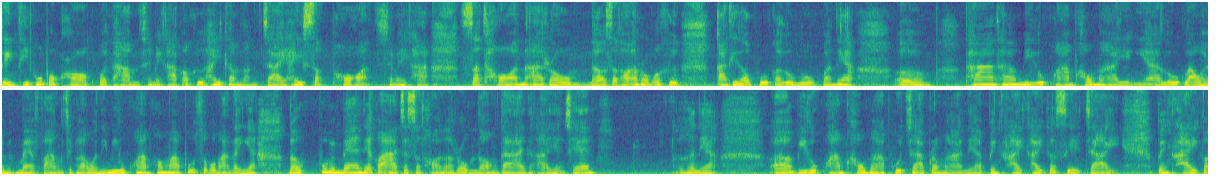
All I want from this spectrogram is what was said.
สิ่งที่ผู้ปกครองควรทำใช่ไหมคะ ก็คือให้กำลังใจให้สปอร์ตใช่ไหมคะ สะท้อนอารมณ์แล้วสะท้อนอารมณ์ก็คือการที่เราพูดกับลูกๆว่าเนี่ยเออถ้าถ้ามีลูกความเข้ามาอย่างเงี้ยลูกเราให้แม่ฟังใช่ไหมวันนี้มีลูกความเข้ามาพูดสบประมาทอะไรเงี้ยแล้วผู้เป็นแม่เนี่ยก็อาจจะสะท้อนอารมณ์น้องได้นะคะ อย่างเช่น เออเนี่ยมีลูกความเข้ามาพูดจาประมาณเนี้เป็นใครใครก็เสียใจ เป็นใครก็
